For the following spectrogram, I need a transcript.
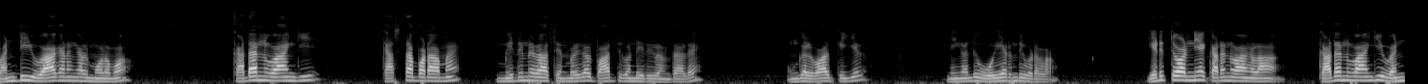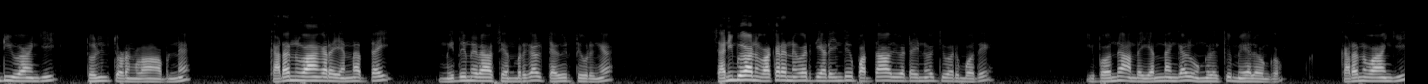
வண்டி வாகனங்கள் மூலமோ கடன் வாங்கி கஷ்டப்படாமல் மிதுன ராசி என்பவர்கள் பார்த்து கொண்டீர்கள் என்றாலே உங்கள் வாழ்க்கையில் நீங்கள் வந்து உயர்ந்து விடலாம். எடுத்த உடனே கடன் வாங்கலாம். கடன் வாங்கி வண்டி வாங்கி தொழில் தொடங்கலாம் அப்படின்னு கடன் வாங்குகிற எண்ணத்தை மிதுன ராசி என்பர்கள் தவிர்த்து விடுங்க. சனி பகவான் வக்கர நிவர்த்தி அடைந்து பத்தாவது வீட்டை நோக்கி வரும்போது இப்போ வந்து அந்த எண்ணங்கள் உங்களுக்கு மேலோங்கும். கடன் வாங்கி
